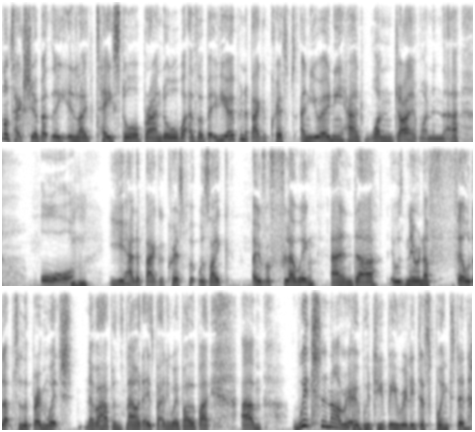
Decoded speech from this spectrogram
not texture, but the you know, like taste or brand or whatever, but if you open a bag of crisps and you only had one giant one in there, or you had a bag of crisps that was like overflowing and uh, it was near enough filled up to the brim, which never happens nowadays. But anyway, by the by, um, which scenario would you be really disappointed in,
